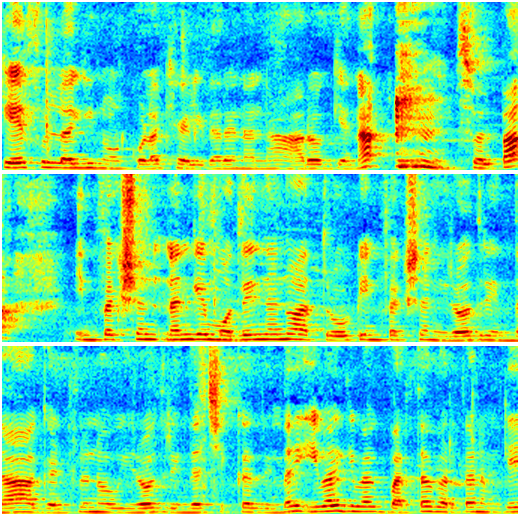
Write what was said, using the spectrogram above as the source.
ಕೇರ್ಫುಲ್ಲಾಗಿ ನೋಡ್ಕೊಳಕ್ಕೆ ಹೇಳಿದ್ದಾರೆ ನನ್ನ ಆರೋಗ್ಯನ. ಸ್ವಲ್ಪ ಇನ್ಫೆಕ್ಷನ್ ನನಗೆ ಮೊದಲಿಂದನೂ ಆ ಥ್ರೋಟ್ ಇನ್ಫೆಕ್ಷನ್ ಇರೋದ್ರಿಂದ ಗಂಟಲು ನೋವು ಇರೋದ್ರಿಂದ, ಚಿಕ್ಕದ್ರಿಂದ ಇವಾಗ ಇವಾಗ ಬರ್ತಾ ಬರ್ತಾ ನಮಗೆ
